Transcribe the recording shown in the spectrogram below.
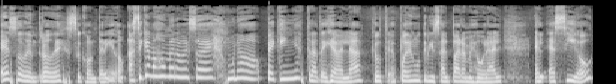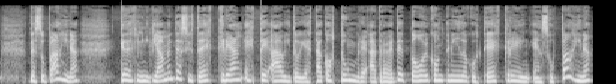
eso dentro de su contenido. Así que más o menos eso es una pequeña estrategia, ¿verdad? Que ustedes pueden utilizar para mejorar el SEO de su página que definitivamente si ustedes crean este hábito y esta costumbre a través de todo el contenido que ustedes creen en sus páginas,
